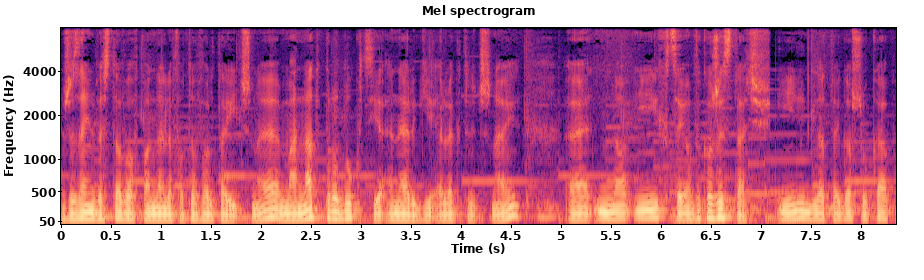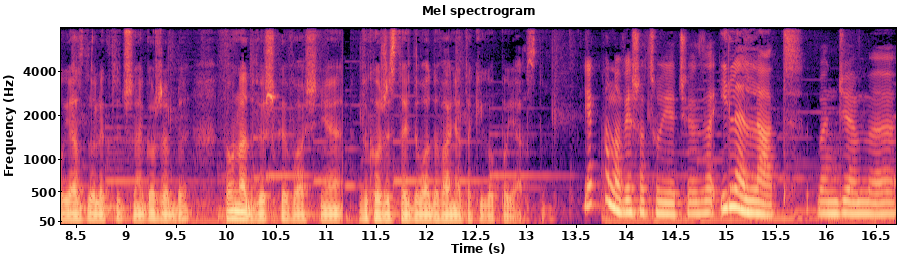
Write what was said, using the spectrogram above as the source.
że zainwestował w panele fotowoltaiczne, ma nadprodukcję energii elektrycznej, e, no i chce ją wykorzystać i dlatego szuka pojazdu elektrycznego, żeby tą nadwyżkę właśnie wykorzystać do ładowania takiego pojazdu. Jak panowie szacujecie, za ile lat będziemy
